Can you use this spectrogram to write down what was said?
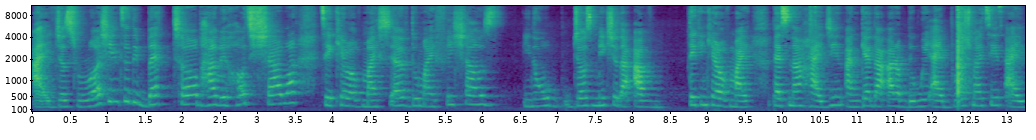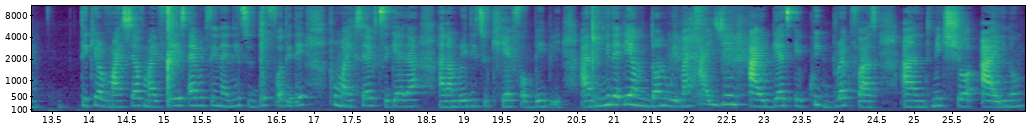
i just rush into the bathtub have a hot shower take care of myself do my facials you know just make sure that i've taken care of my personal hygiene and get that out of the way. I brush my teeth i take care of myself my face everything i need to do for the day put myself together and i'm ready to care for baby. And immediately i'm done with my hygiene i get a quick breakfast and make sure i you know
